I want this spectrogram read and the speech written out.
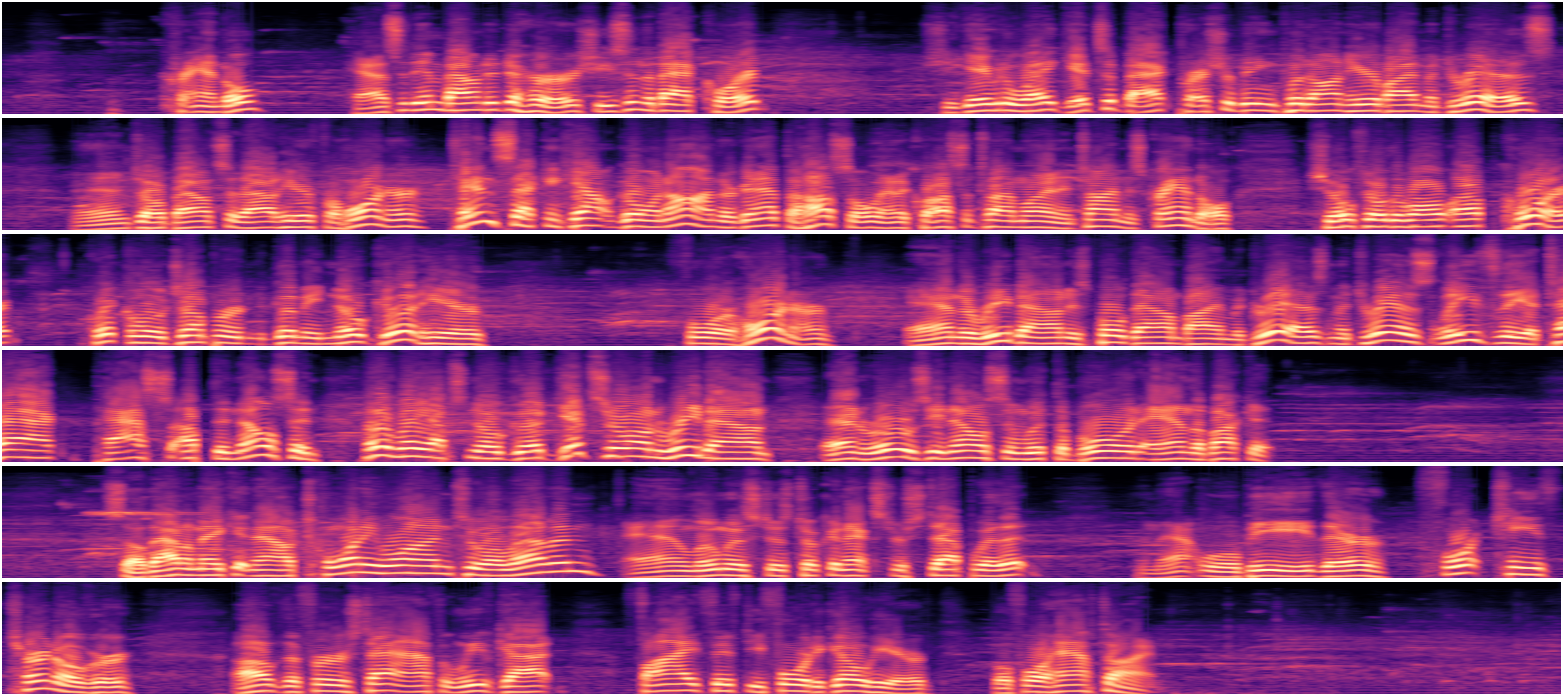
Crandall has it inbounded to her. She's in the backcourt. She gave it away, gets it back. Pressure being put on here by Madriz. And they'll bounce it out here for Horner. 10 second count going on. They're going to have to hustle. And across the timeline in time is Crandall. She'll throw the ball up court. Quick little jumper going to be no good here for Horner. And the rebound is pulled down by Madriz. Madriz leads the attack. Pass up to Nelson. Her layup's no good. Gets her own rebound. And Rosie Nelson with the board and the bucket. So that'll make it now 21 to 11. And Loomis just took an extra step with it. And that will be their 14th turnover of the first half. And we've got 5.54 to go here before halftime.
